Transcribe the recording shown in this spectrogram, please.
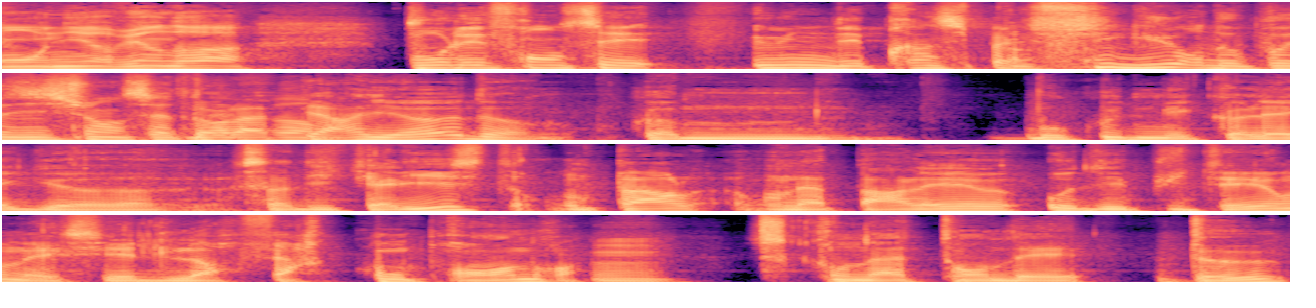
on y reviendra, pour les Français, une des principales figures d'opposition à cette réforme. Dans la période, comme beaucoup de mes collègues euh, syndicalistes, on, parle, on a parlé aux députés, on a essayé de leur faire comprendre hmm. ce qu'on attendait d'eux.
